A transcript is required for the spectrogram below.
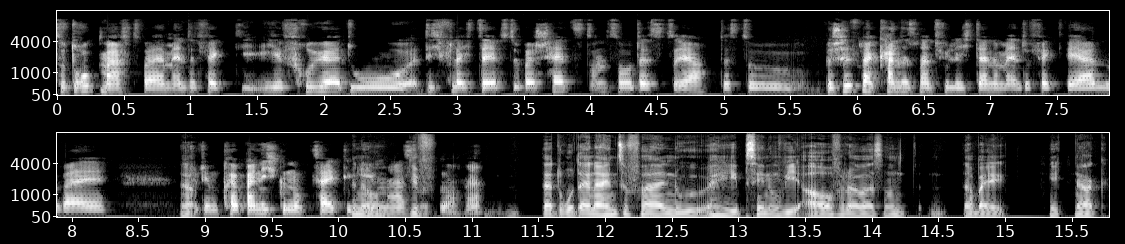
so Druck macht, weil im Endeffekt, je früher du dich vielleicht selbst überschätzt und so, desto, ja, desto beschissener kann es natürlich dann im Endeffekt werden, weil ja. du dem Körper nicht genug Zeit genau. gegeben genau. hast. So, ja. Da droht einer hinzufallen, du hebst ihn irgendwie auf oder was und dabei knickknack.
